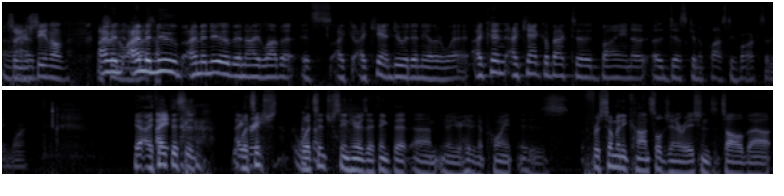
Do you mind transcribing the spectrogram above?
yeah. so Uh, you're I've- seeing a. You're I'm seeing an, a lot I'm a stuff. noob. I'm a noob, and I love it. It's I, c- I can't do it any other way. I can I can't go back to buying a, a disc in a plastic box anymore. Yeah, I think I- this is I what's interest, what's interesting here is I think that um, you know you're hitting a point is for so many console generations it's all about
